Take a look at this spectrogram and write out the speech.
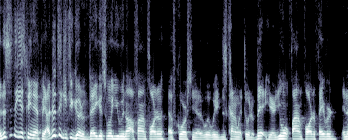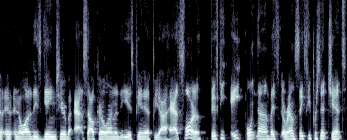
and this is the ESPN FPI. I do think if you go to Vegas, well, you would not find Florida. Of course, you know we, we just kind of went through it a bit here. You won't find Florida favored in, in, in, a lot of these games here, but at South Carolina, the ESPN FPI has Florida fifty eight point nine, basically around sixty percent chance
